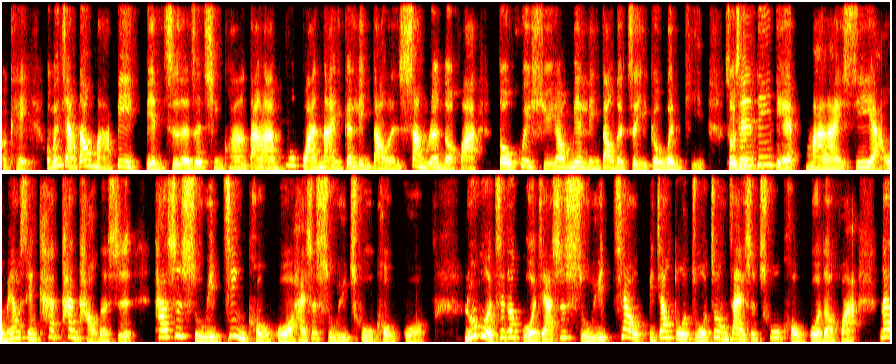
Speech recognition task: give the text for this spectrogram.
OK，我们讲到马币贬值的这情况，当然不管哪一个领导人上任的话，都会需要面临到的这一个问题。首先，第一点，马来西亚我们要先看探讨的是，它是属于进口国还是属于出口国。如果这个国家是属于较比较多着重在是出口国的话，那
